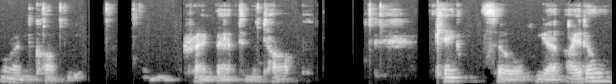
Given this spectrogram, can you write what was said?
run copy, drag that to the top. Okay, so you got idle,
